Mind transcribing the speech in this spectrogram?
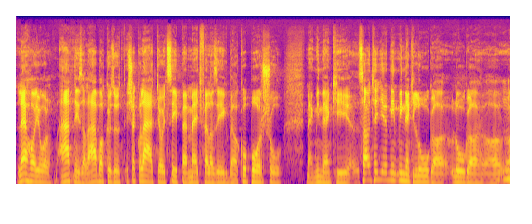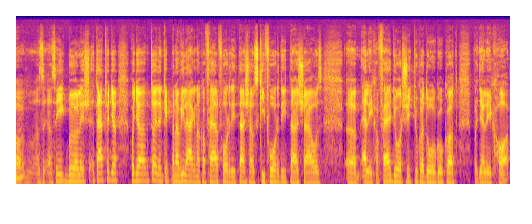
lehajol, átnéz a lába között, és akkor látja, hogy szépen megy fel az égbe a koporsó, meg mindenki, szóval, hogy mindenki lóga, lóga a, a, mhm. az, az égből, és tehát, hogy, a, hogy a, tulajdonképpen a világnak a felfordításához, kifordításához elég, ha felgyorsítjuk a dolgokat, vagy elég, ha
